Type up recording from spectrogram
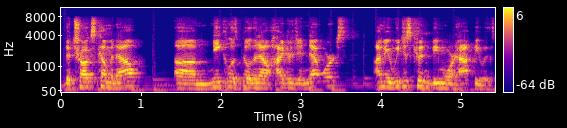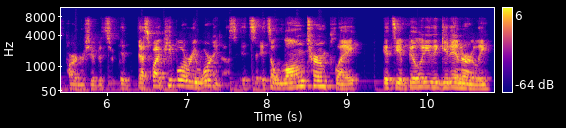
The truck's coming out. Um, Nikola's building out hydrogen networks I mean, we just couldn't be more happy with this partnership. It's it, that's why people are rewarding us. It's it's a long term play. It's the ability to get in early,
